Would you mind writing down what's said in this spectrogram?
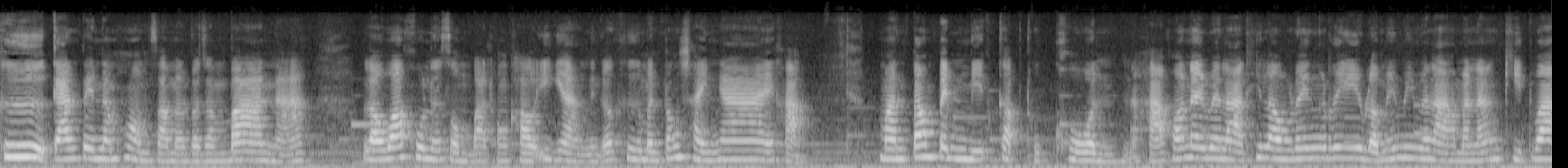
คือการเป็นน้ำหอมสามัญประจำบ้านนะ เราว่าคุณสมบัติของเขาอีกอย่างหนึ่งก็คือมันต้องใช้ง่ายค่ะ มันต้องเป็นมิตรกับทุกคนนะคะ เพราะในเวลาที่เราเร่งรีบ เราไม่มีเวลามานั่งคิดว่า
